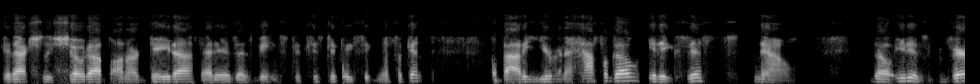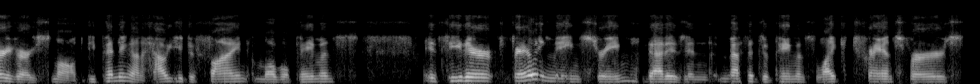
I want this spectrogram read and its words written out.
It actually showed up on our data, that is, as being statistically significant about a year and a half ago. It exists now though it is very, very small. Depending on how you define mobile payments, it's either fairly mainstream, that is in methods of payments like transfers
